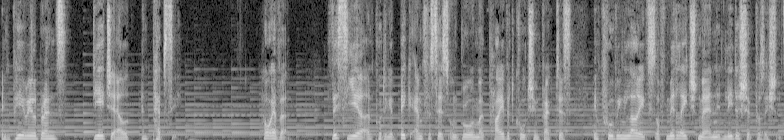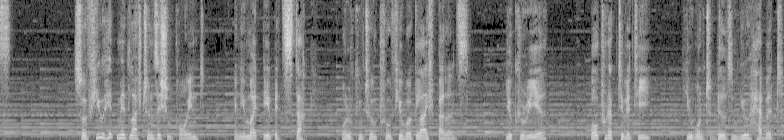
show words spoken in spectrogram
Imperial Brands, DHL, and Pepsi. However, this year I'm putting a big emphasis on growing my private coaching practice, improving lives of middle aged men in leadership positions. So if you hit midlife transition point and you might be a bit stuck or looking to improve your work life balance, your career, or productivity, you want to build a new habit,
